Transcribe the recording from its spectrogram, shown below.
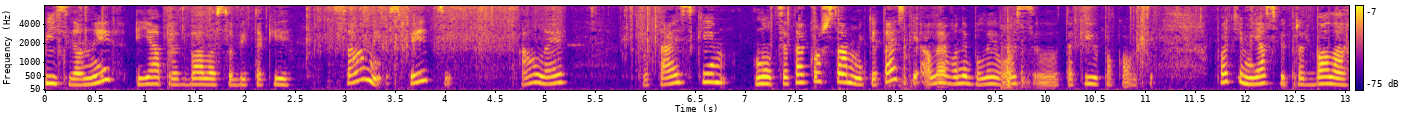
Після них я придбала собі такі самі спиці, але китайські. Ну, це також самі китайські, але вони були ось в такій упаковці. Потім я собі придбала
